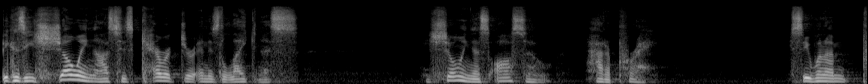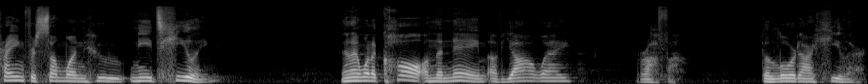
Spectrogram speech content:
because he's showing us his character and his likeness. He's showing us also how to pray. You see, when I'm praying for someone who needs healing, then I want to call on the name of Yahweh Rapha, the Lord our healer,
